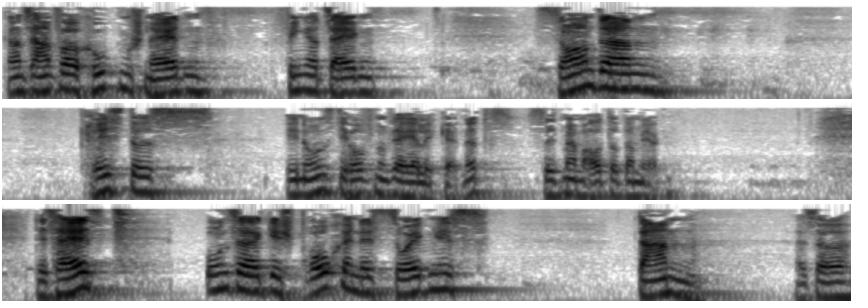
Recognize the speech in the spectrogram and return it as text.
Ganz einfach Hupen schneiden, Finger zeigen, sondern Christus in uns die Hoffnung der Herrlichkeit. Nicht? Das sollte man am Auto da merken. Das heißt, unser gesprochenes Zeugnis dann, also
